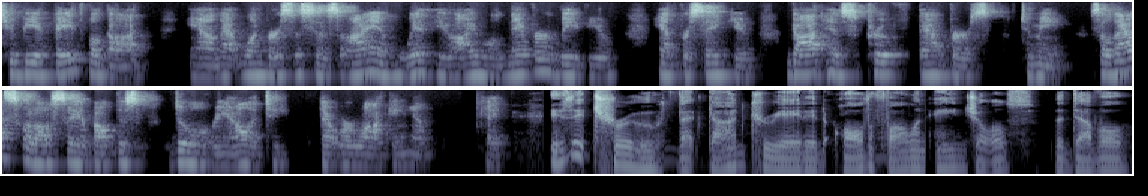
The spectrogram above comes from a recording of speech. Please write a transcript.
to be a faithful God. And that one verse that says, I am with you, I will never leave you and forsake you. God has proved that verse to me. So that's what I'll say about this dual reality that we're walking in. Okay. Is it true that God created all the fallen angels, the devil,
